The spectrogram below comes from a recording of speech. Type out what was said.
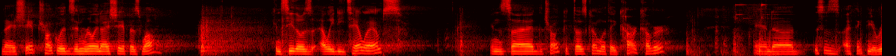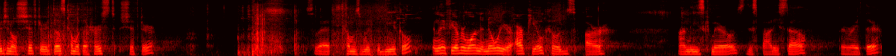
Nice shape. Trunk lid's in really nice shape as well. You can see those LED tail lamps. Inside the trunk, it does come with a car cover. And uh, this is, I think, the original shifter. It does come with a Hurst shifter. So that comes with the vehicle. And then if you ever wanted to know where your RPO codes are on these Camaros, this body style, they're right there.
